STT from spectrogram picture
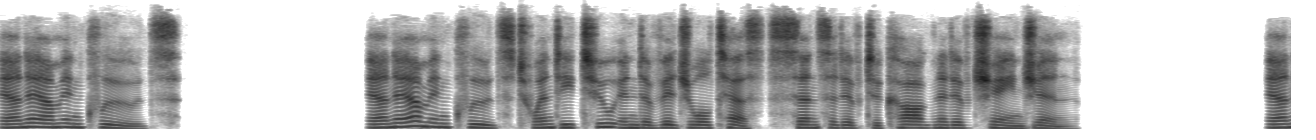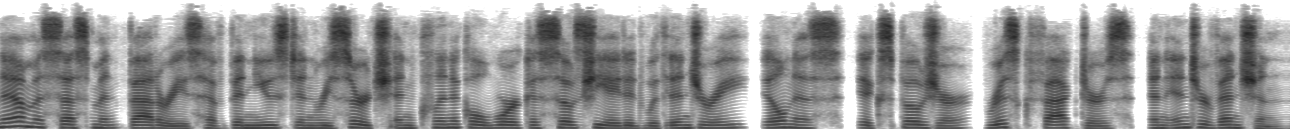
ANAM includes ANAM includes 22 individual tests sensitive to cognitive change in ANAM assessment batteries have been used in research and clinical work associated with injury, illness, exposure, risk factors, and intervention.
